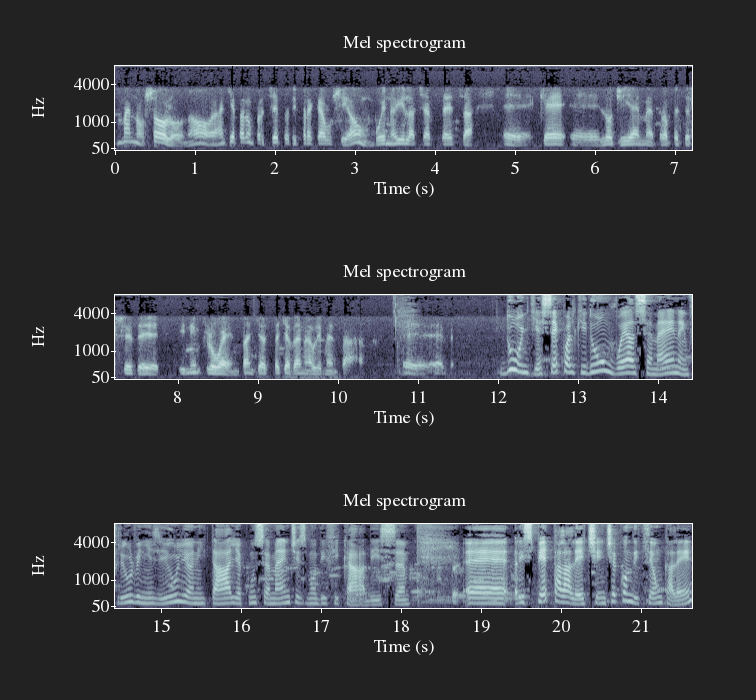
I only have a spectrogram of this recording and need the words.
ma non solo, no? anche per un precetto di precauzione. Voi noi la certezza eh, che eh, l'OGM è proprio sede ininfluente, anche a stagione alimentare. Dunque, se qualcuno vuole al semene in Friuli Vignesi Giulia in Italia con semencis modificadis, eh, rispetta la legge, in che condizione calè?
